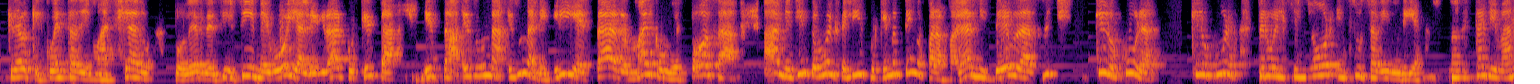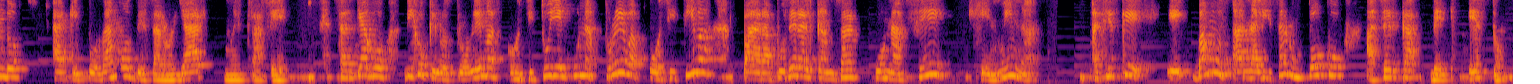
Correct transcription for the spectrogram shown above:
Creo que cuesta demasiado poder decir, sí, me voy a alegrar porque esta, esta es, una, es una alegría estar mal con mi esposa. Ah, me siento muy feliz porque no tengo para pagar mis deudas. ¡Qué locura! ¡Qué locura! Pero el Señor en su sabiduría nos está llevando a que podamos desarrollar nuestra fe. Santiago dijo que los problemas constituyen una prueba positiva para poder alcanzar una fe genuina. Así es que eh, vamos a analizar un poco acerca de esto.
